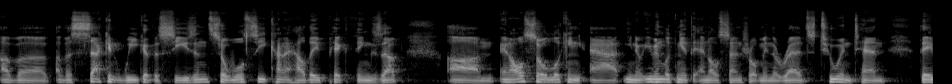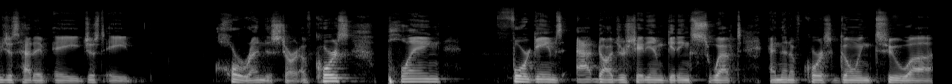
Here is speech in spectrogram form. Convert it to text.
of a of a second week of the season. So we'll see kind of how they pick things up. Um, and also looking at you know even looking at the NL Central. I mean, the Reds two and ten. They've just had a, a just a horrendous start. Of course, playing four games at Dodger Stadium, getting swept, and then of course going to uh,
